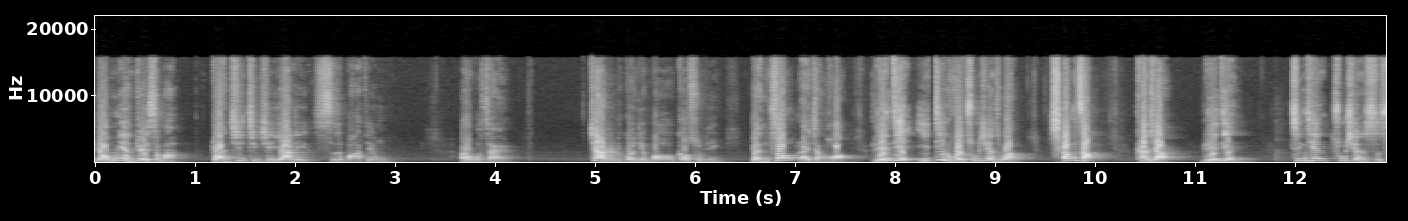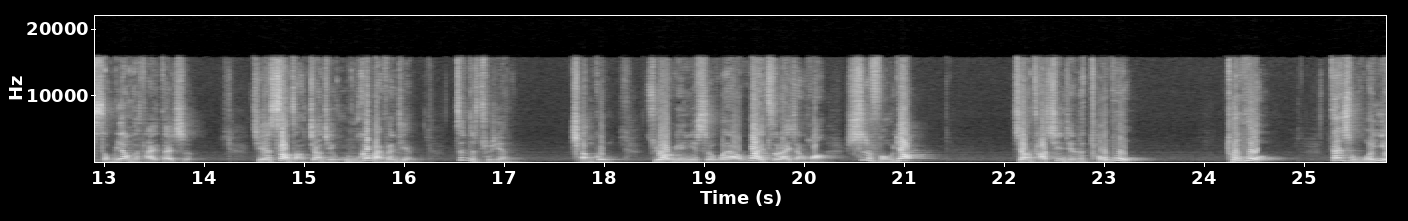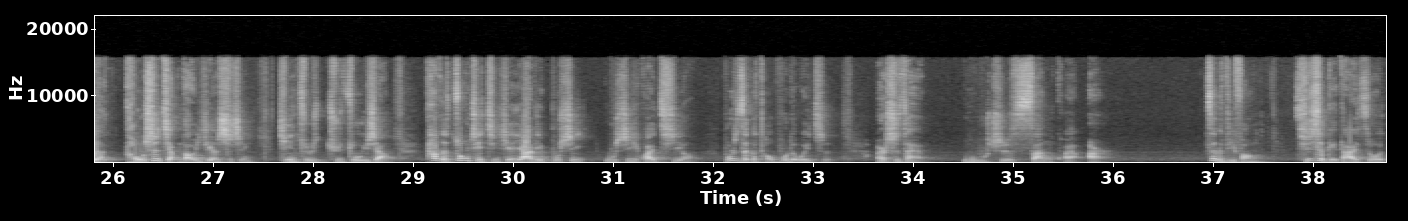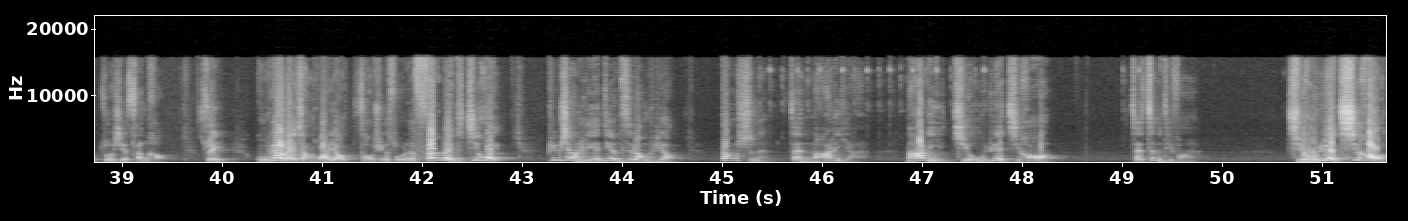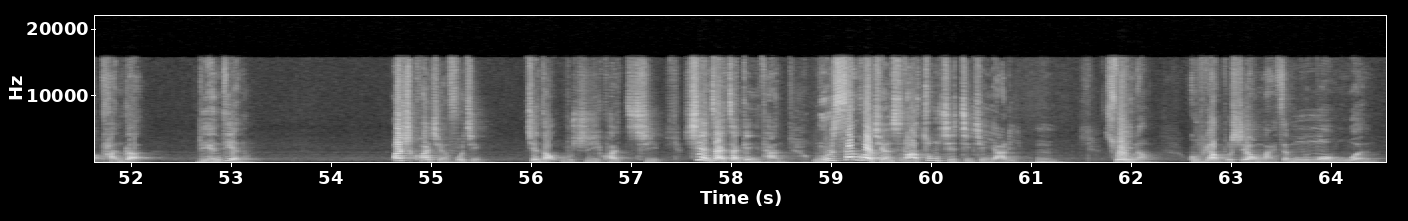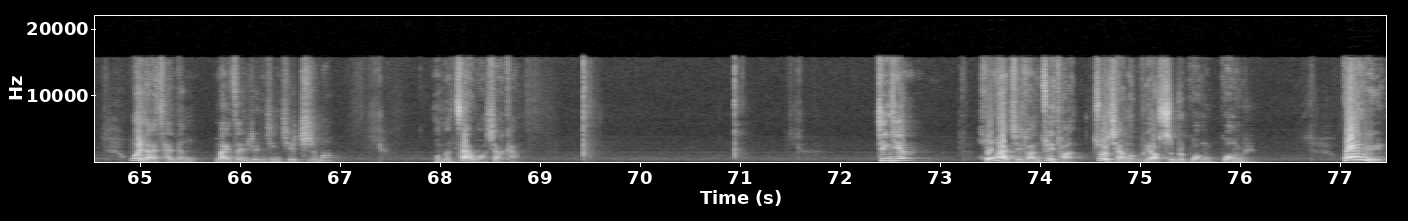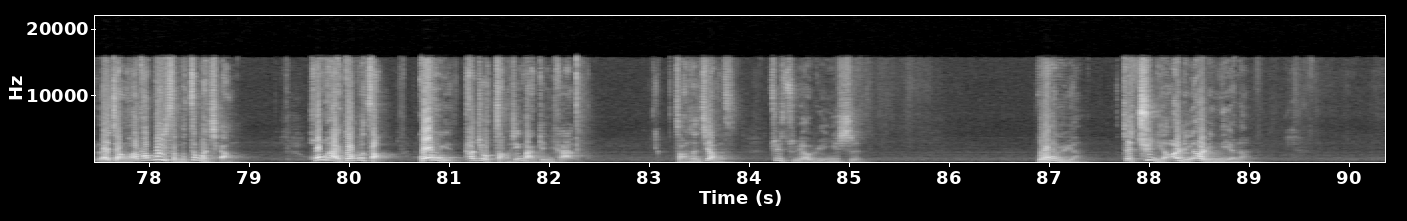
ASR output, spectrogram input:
要面对什么？短期颈线压力四十八点五，而我在。假日的关键报告告诉您，本周来讲的话，联电一定会出现什么强涨？看一下联电今天出现是什么样的态态势？今天上涨将近五个百分点，真的出现强攻。主要原因是未来外资来讲的话，是否要将它先前的头部突破？但是我也同时讲到一件事情，请你注去注意一下，它的中期颈线压力不是五十一块七哦，不是这个头部的位置，而是在。五十三块二，这个地方其实给大家做做一些参考。所以股票来讲的话，要找寻所谓的翻倍的机会。譬如像联电的这张股票，当时呢在哪里呀？哪里？九月几号啊？在这个地方啊。九月七号谈的联电呢，二十块钱附近见到五十一块七，现在再跟你谈五十三块钱是它中期颈线压力。嗯，所以呢。股票不是要买在默默无闻，未来才能卖在人尽皆知吗？我们再往下看，今天红海集团最团最强的股票是不是光光宇？光宇来讲的话，它为什么这么强？红海都不涨，光宇它就涨停板给你看，涨成这样子。最主要原因是光宇啊，在去年二零二零年呢，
